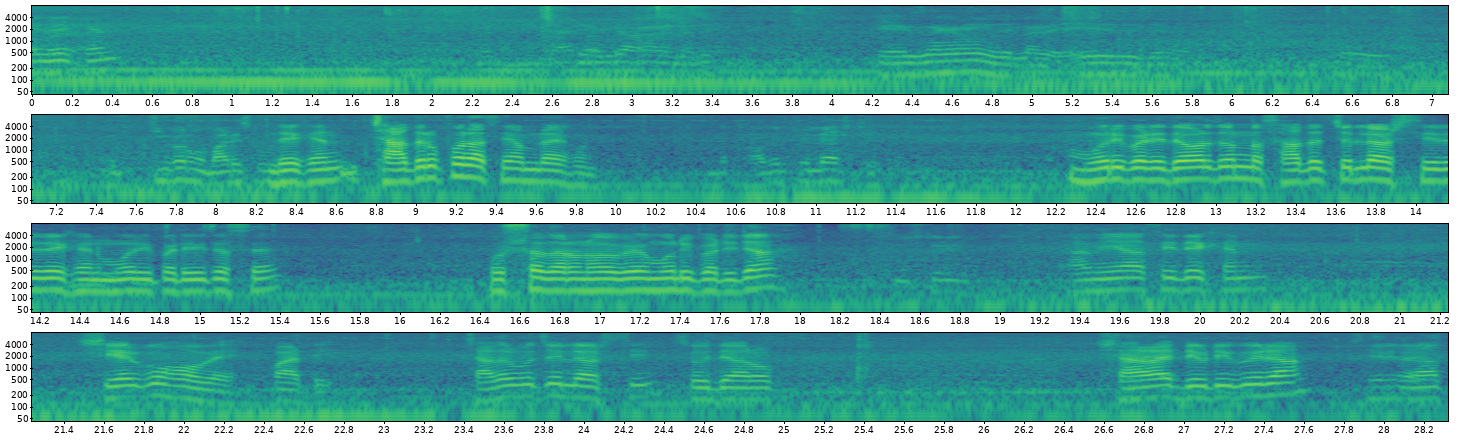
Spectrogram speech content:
এই দেখেন। কি করব বাড়ি দেখেন ছাদের উপর আছি আমরা এখন। চলে আসছি। মুড়ি পাটি দেওয়ার জন্য ছাদে চলে আসছি দেখেন মুড়ি পাটি হইতেছে। অসাধারণ হবে মুড়ি পাটিটা আমি আছি দেখেন সেরকম হবে পার্টি। ছাদের উপর চলে আসছি সৌদি আরব। সারা ডিউটি কইরা রাত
